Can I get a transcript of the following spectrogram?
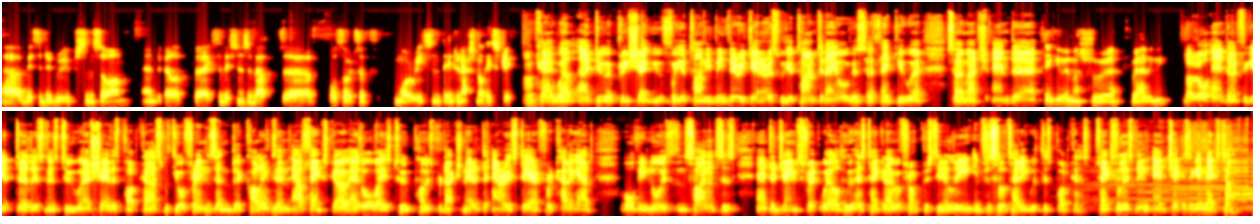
uh, uh, visitor groups and so on, and develop uh, exhibitions about uh, all sorts of more recent international history. Okay, well, I do appreciate you for your time. You've been very generous with your time today, August. So thank you uh, so much. And uh, thank you very much for uh, for having me. Not at all. And don't forget, uh, listeners, to uh, share this podcast with your friends and uh, colleagues. And our thanks go, as always, to post production editor Arius Dare for cutting out all the noises and silences, and to James Fretwell, who has taken over from Christina Lee in facilitating with this podcast. Thanks for listening, and check us again next time.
